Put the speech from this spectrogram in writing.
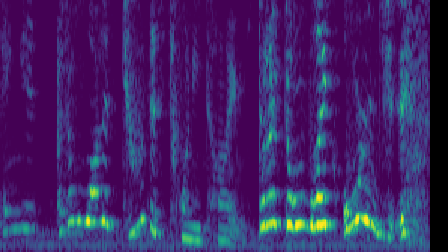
Dang it. I don't want to do this 20 times, but I don't like oranges.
